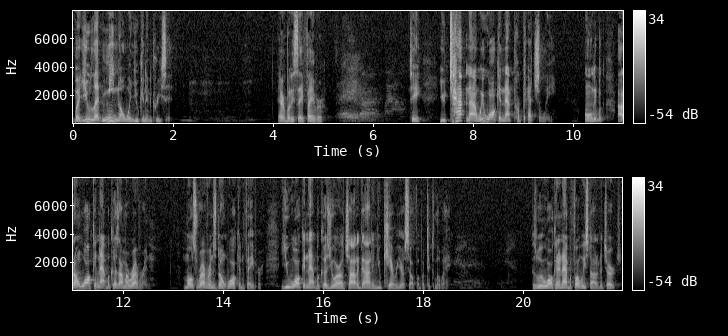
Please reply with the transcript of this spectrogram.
But you let me know when you can increase it. Everybody say favor. favor. Wow. See, you tap now. We walk in that perpetually. Only, be- I don't walk in that because I'm a reverend. Most reverends don't walk in favor. You walk in that because you are a child of God and you carry yourself a particular way. Because we were walking in that before we started the church.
